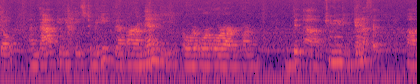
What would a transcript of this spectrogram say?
go. And that indicates to me that our amenity or, or, or our, our uh, community benefit uh,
